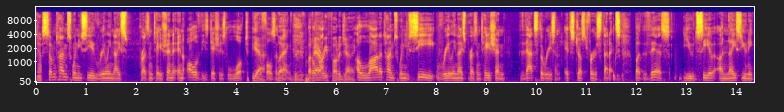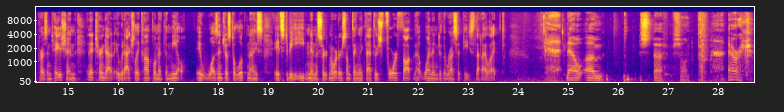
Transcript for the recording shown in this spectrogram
Yep. Sometimes when you see a really nice presentation, and all of these dishes looked beautiful as a like, thing, but a very lot- photogenic. A lot of times when you see really nice presentation, that's the reason. It's just for aesthetics. But this, you'd see a, a nice, unique presentation, and it turned out it would actually complement the meal. It wasn't just to look nice; it's to be eaten in a certain order, something like that. There's forethought that went into the recipes that I liked. Now, um, uh, Sean, Eric,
